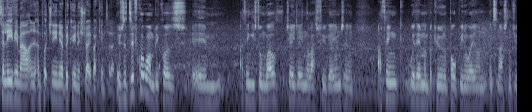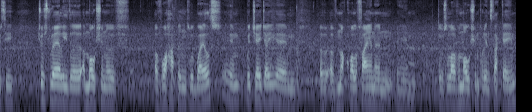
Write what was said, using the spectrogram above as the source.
to leave him out and, and put Juninho Bacuna straight back into that? It was a difficult one because um, I think he's done well, JJ, in the last few games. and I think with him and Bacuna both being away on international duty, just really the emotion of of what happened with Wales um, with JJ um, of, of not qualifying and um, there was a lot of emotion put into that game.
